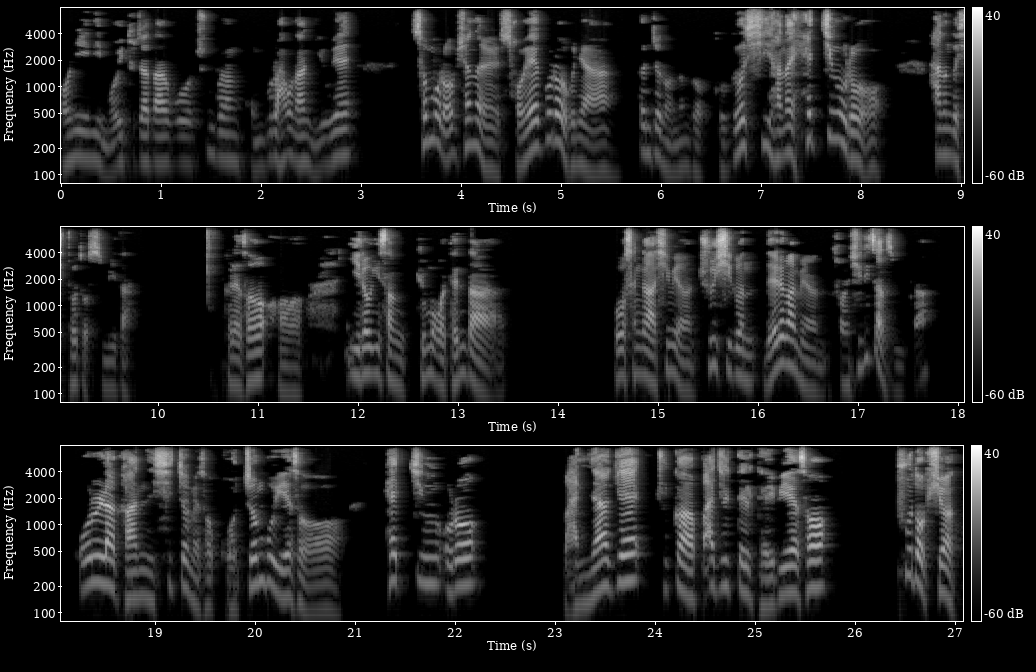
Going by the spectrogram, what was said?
본인이 모의 투자도 하고 충분한 공부를 하고 난 이후에 선물 옵션을 소액으로 그냥 던져 놓는 것 그것이 하나의 해칭으로 하는 것이 더 좋습니다. 그래서 어, 1억 이상 규모가 된다고 생각하시면 주식은 내려가면 손실이지 않습니까? 올라간 시점에서 고점 부위에서 해칭으로 만약에 주가가 빠질 때를 대비해서 풋옵션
